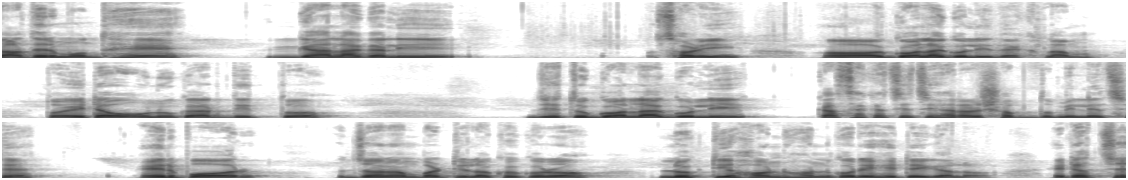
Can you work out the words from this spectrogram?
তাদের মধ্যে গালাগালি, সরি গলাগলি দেখলাম। তো এটাও অনুকার দিত্য যেহেতু গলা গলি কাছাকাছি চেহারার শব্দ মিলেছে। এরপর জ নাম্বারটি লক্ষ্য করো। লোকটি হন হন করে হেঁটে গেল। এটা হচ্ছে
